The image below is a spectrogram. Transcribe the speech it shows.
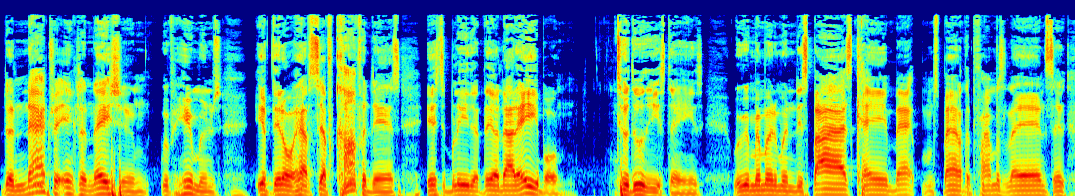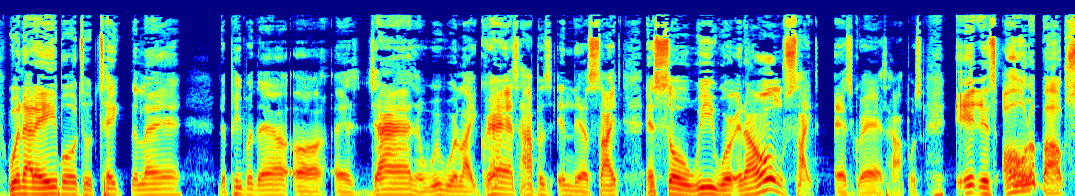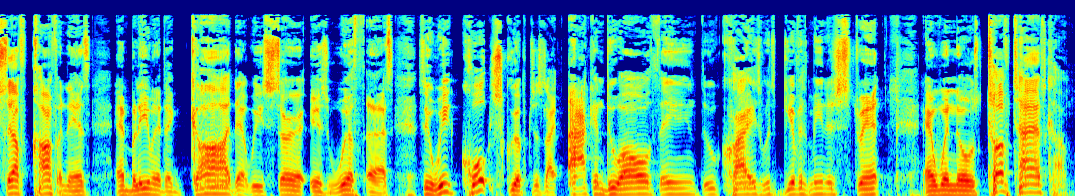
the natural inclination with humans, if they don't have self confidence, is to believe that they are not able to do these things. We remember when the spies came back from spying out the promised land, said, We're not able to take the land. The people there are as giants, and we were like grasshoppers in their sight, and so we were in our own sight as grasshoppers. It is all about self confidence and believing that the God that we serve is with us. See, we quote scriptures like, I can do all things through Christ, which giveth me the strength. And when those tough times come,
